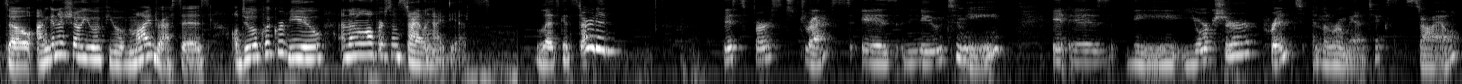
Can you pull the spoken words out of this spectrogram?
So I'm gonna show you a few of my dresses. I'll do a quick review and then I'll offer some styling ideas. Let's get started. This first dress is new to me. It is the Yorkshire print in the Romantics style.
